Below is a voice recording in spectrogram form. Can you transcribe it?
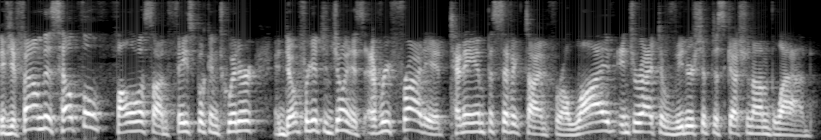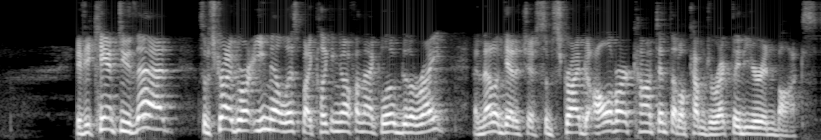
If you found this helpful, follow us on Facebook and Twitter, and don't forget to join us every Friday at 10 a.m. Pacific time for a live interactive leadership discussion on Blab. If you can't do that, subscribe to our email list by clicking off on that globe to the right, and that'll get you subscribed to all of our content that'll come directly to your inbox.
